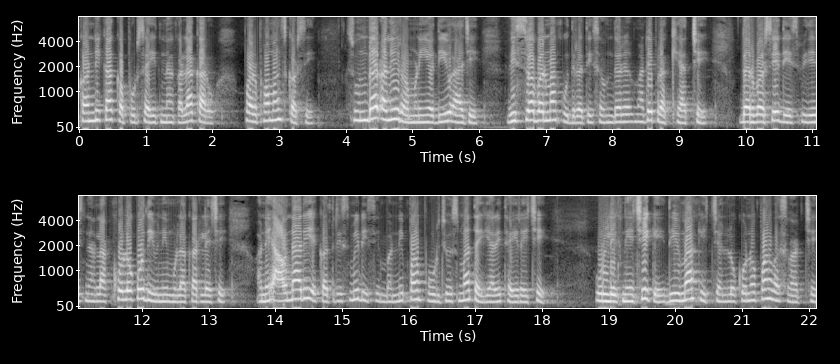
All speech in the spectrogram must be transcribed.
કંડિકા કપૂર સહિતના કલાકારો પરફોર્મન્સ કરશે. સુંદર અને રમણીય દીવ આજે વિશ્વભરમાં કુદરતી સૌંદર્ય માટે પ્રખ્યાત છે. દર વર્ષે દેશ વિદેશના લાખો લોકો દીવની મુલાકાત લે છે. અને આવનારી એકત્રીસમી ડિસેમ્બરની પણ પૂરજોશમાં તૈયારી થઈ રહી છે. ઉલ્લેખનીય છે કે દીવમાં કિચન લોકોનો પણ વસવાટ છે.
